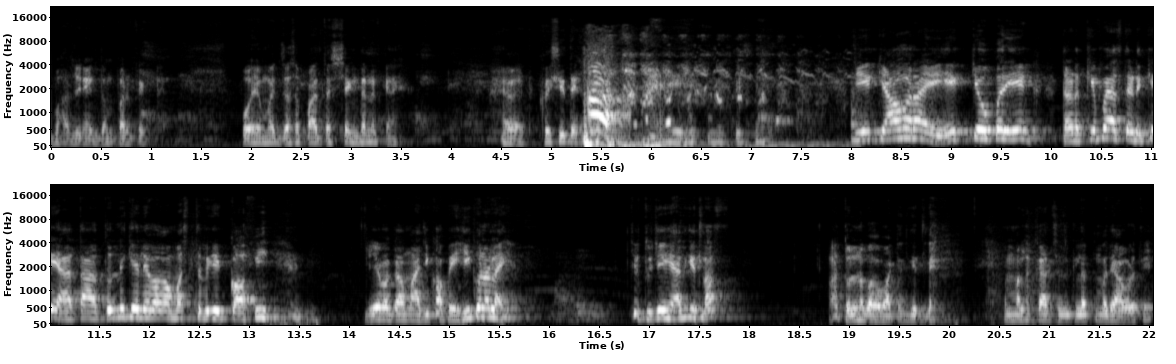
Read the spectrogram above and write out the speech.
भाजून एकदम परफेक्ट पोहेमध्ये जसं पाहिलं तसं शेंगदाण आहेत का नाही? कशी बघ, खुशी. ये क्या हो रहा है एक के ऊपर एक. तडके पे आज तडके. आता अतुलने केले बघा मस्तपैकी कॉफी. ये बघा माझी कॉफी ही कोणाला आहे? ते तुझे ह्यात घेतलास? अतुलनं बघा वाटेत घेतल्या. मला काचेच क्लबमध्ये आवडते.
